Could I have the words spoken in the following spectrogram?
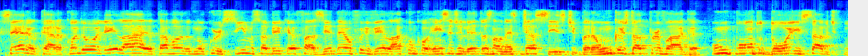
Sério, cara, quando eu olhei lá, eu tava no cursinho, não sabia o que ia fazer, daí eu fui ver lá a concorrência de letras na Unesp de Assis, tipo, era um candidato por vaga, 1.2, sabe, tipo,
